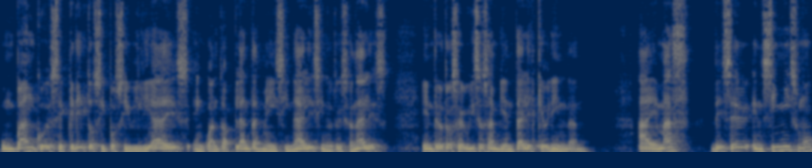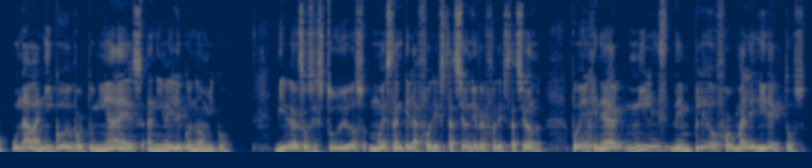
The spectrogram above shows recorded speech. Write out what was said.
un banco de secretos y posibilidades en cuanto a plantas medicinales y nutricionales, entre otros servicios ambientales que brindan. Además de ser en sí mismo un abanico de oportunidades a nivel económico. Diversos estudios muestran que la forestación y reforestación pueden generar miles de empleos formales directos,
